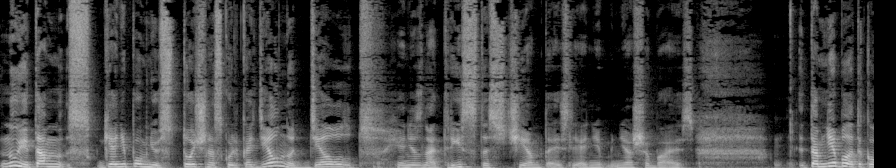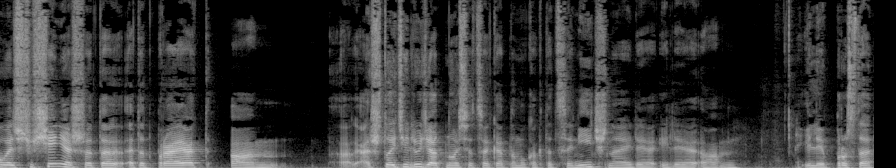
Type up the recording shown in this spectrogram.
ну и там, я не помню точно сколько дел, но дел, я не знаю, 300 с чем-то, если я не, не ошибаюсь. Там не было такого ощущения, что это, этот проект, эм, что эти люди относятся к этому как-то цинично или, или, или просто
